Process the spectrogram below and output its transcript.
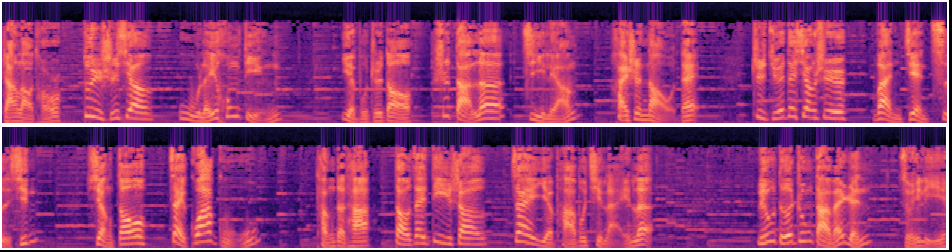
张老头顿时像五雷轰顶，也不知道是打了脊梁还是脑袋，只觉得像是万箭刺心，像刀在刮骨，疼得他倒在地上，再也爬不起来了。刘德忠打完人。嘴里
